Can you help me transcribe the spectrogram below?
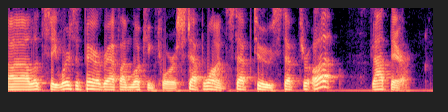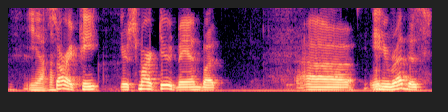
Uh, let's see, where's the paragraph I'm looking for? Step one, step two, step three. Oh, not there. Yeah. Sorry, Pete. You're a smart dude, man, but uh, when you read this,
